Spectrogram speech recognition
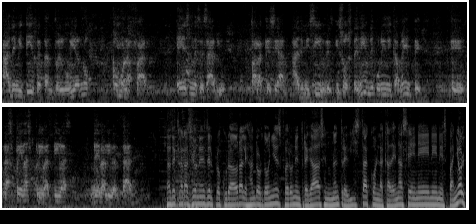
admitirse tanto el gobierno como la FARC. Es necesario para que sean admisibles y sostenibles jurídicamente eh, las penas privativas de la libertad. Las declaraciones del procurador Alejandro Ordóñez fueron entregadas en una entrevista con la cadena CNN en español,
